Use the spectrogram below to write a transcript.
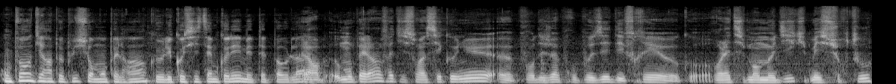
On peut en dire un peu plus sur Montpellerin, que l'écosystème connaît, mais peut-être pas au-delà Alors, Montpellerin, en fait, ils sont assez connus euh, pour déjà proposer des frais euh, relativement modiques, mais surtout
